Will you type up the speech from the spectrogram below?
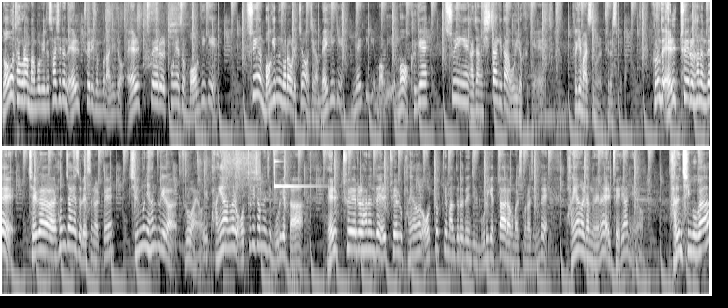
너무 탁월한 방법인데 사실은 L2L이 전부는 아니죠 L2L을 통해서 먹이기 스윙은 먹이는 거라고 그랬죠 제가 먹이기 먹이기 먹이기 뭐 그게 스윙의 가장 시작이다 오히려 그게 그렇게 말씀을 드렸습니다 그런데 L2L을 하는데 제가 현장에서 레슨할 때 질문이 한두 개가 들어와요. 이 방향을 어떻게 잡는지 모르겠다. L2L을 하는데 L2L로 방향을 어떻게 만들어야 되는지 모르겠다라고 말씀을 하시는데 방향을 잡는 애는 L2L이 아니에요. 다른 친구가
